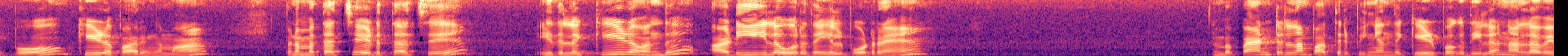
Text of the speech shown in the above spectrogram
இப்போது கீழே பாருங்கம்மா. இப்போ நம்ம தச்சு எடுத்தாச்சு. இதில் கீழே வந்து அடியில் ஒரு தையல் போடுறேன். நம்ம பேண்ட்டெல்லாம் பார்த்துருப்பீங்க. அந்த கீழ்ப்பகுதியில் நல்லாவே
